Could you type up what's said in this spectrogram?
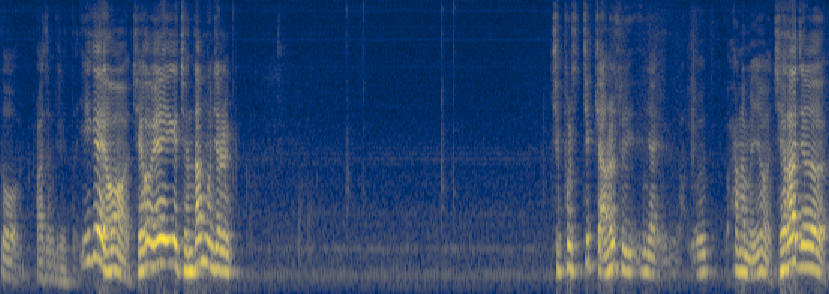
또 말씀드리겠다. 이게요, 제가 왜 이게 전담 문제를 짚을, 짚지 않을 수 있냐, 어, 하냐면요. 제가 저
